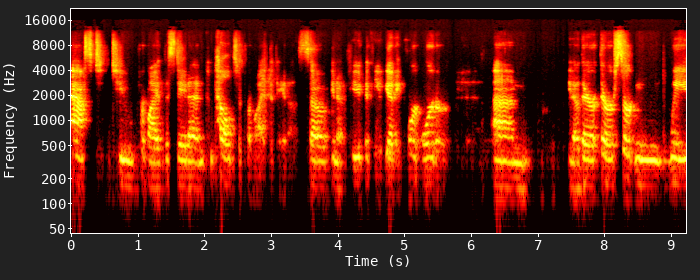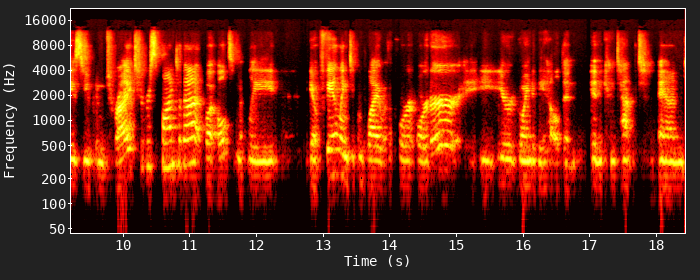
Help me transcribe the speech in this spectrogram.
asked to provide this data and compelled to provide the data. So, you know, if you if you get a court order um, you know, there there are certain ways you can try to respond to that, but ultimately, you know, failing to comply with a court order, you're going to be held in in contempt. And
